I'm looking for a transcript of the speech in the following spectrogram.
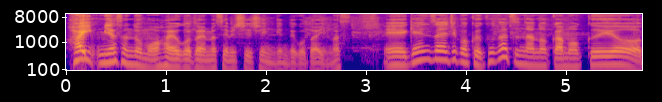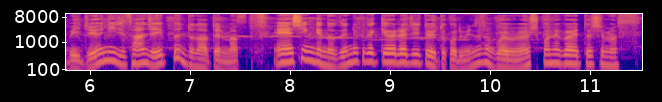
はい。皆さんどうもおはようございます。MC 信玄でございます。えー、現在時刻9月7日木曜日12時31分となっております。えー、信玄の全力的オイラジーというところで皆さんこれもよろしくお願いいたします。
